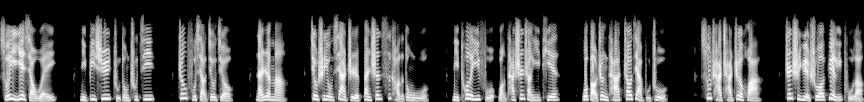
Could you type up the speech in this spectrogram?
所以叶小维。”你必须主动出击，征服小舅舅。男人嘛，就是用下至半身思考的动物。你脱了衣服往他身上一贴，我保证他招架不住。苏茶茶这话真是越说越离谱了。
